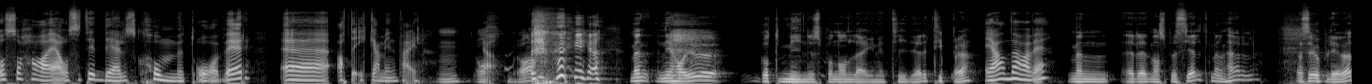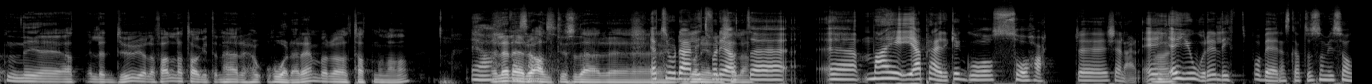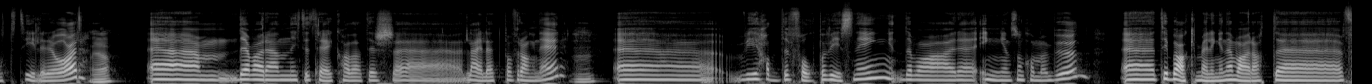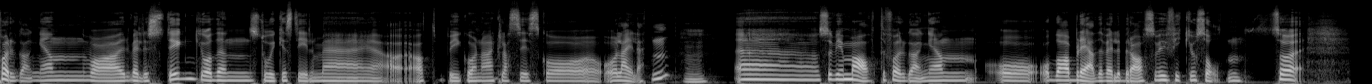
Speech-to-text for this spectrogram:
og så har jeg også til dels kommet over eh, at det ikke er min feil. Mm. Åh, Ja. Bra. Men ni har ju gått minus på noen leilighet tidligere, tipper jeg. ja, det har vi. Men er det noe spesielt med den her, eller? Altså, jeg opplever at ni, eller du i alle fall, har tatt den her hardere enn bare har tagit någon annan. Ja, eller det er du alltid alltid sådär eh, Jeg tror det er litt fordi at eh, Nei, jeg pleier ikke gå så hardt uh, kjelleren. Jeg, jeg gjorde litt på Berens gate, som vi solgte tidligere i år. Ja. Ehm, det var en 93 kvadraters eh, leilighet på Frogner. Mm. Eh, vi hadde folk på visning. Det var eh, ingen som kom med bud. Tilbakemeldingene var at forgangen var veldig stygg, og den sto ikke i stil med at bygården er klassisk og, og leiligheten. Mm. Så vi malte forgangen, og, og da ble det veldig bra. Så vi fikk jo solgt den. Så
